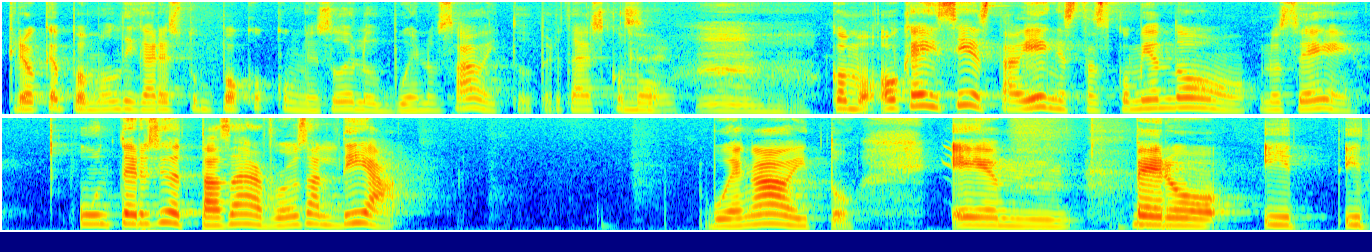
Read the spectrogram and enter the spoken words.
creo que podemos ligar esto un poco con eso de los buenos hábitos, ¿verdad? Es como, como ok, sí, está bien, estás comiendo, no sé, un tercio de taza de arroz al día, buen hábito, em, pero ¿y, y,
